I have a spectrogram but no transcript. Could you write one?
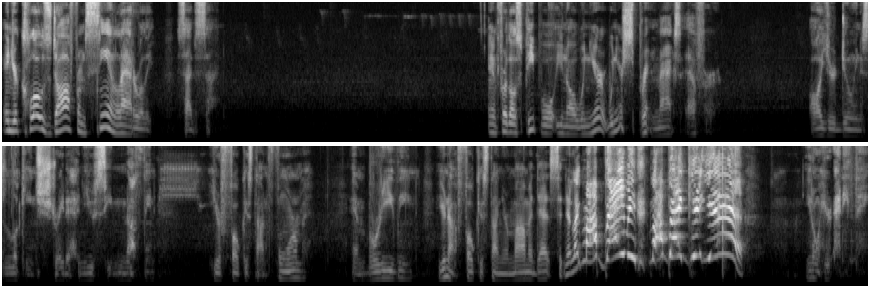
And you're closed off from seeing laterally, side to side. And for those people, you know, when you're when you're sprinting max effort, all you're doing is looking straight ahead. You see nothing. You're focused on form and breathing. You're not focused on your mom and dad sitting there like, my baby, my baby, yeah. You don't hear anything.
